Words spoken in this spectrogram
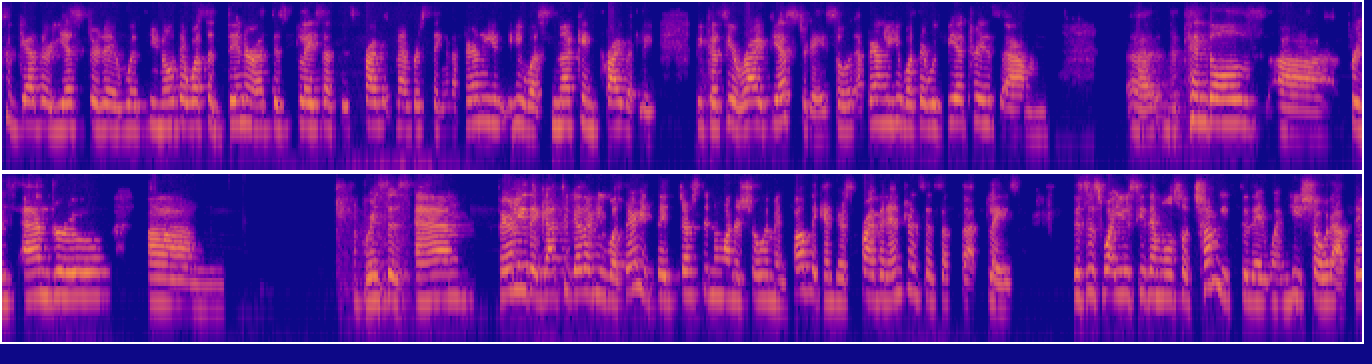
together yesterday with, you know, there was a dinner at this place at this private members thing. And apparently he was snuck in privately because he arrived yesterday. So apparently he was there with Beatrice, um, uh, the Tindalls, uh, Prince Andrew, um, Princess Anne. Apparently, they got together and he was there. They just didn't want to show him in public, and there's private entrances at that place. This is why you see them also chummy today when he showed up. They,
